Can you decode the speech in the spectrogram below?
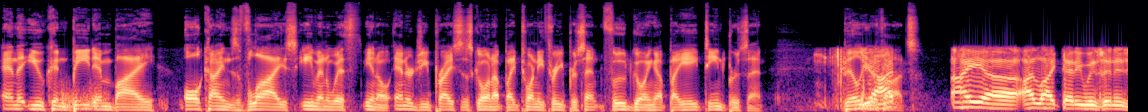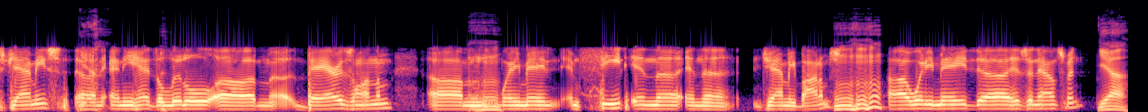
and that you can beat him by all kinds of lies, even with you know energy prices going up by 23 percent, food going up by 18 percent. Bill, your Yeah, thoughts? I uh, I like that he was in his jammies and, Yeah. and he had the little um, uh, bears on them um, Mm-hmm. when he made feet in the in the jammy bottoms Mm-hmm. uh, when he made uh, his announcement. Yeah,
